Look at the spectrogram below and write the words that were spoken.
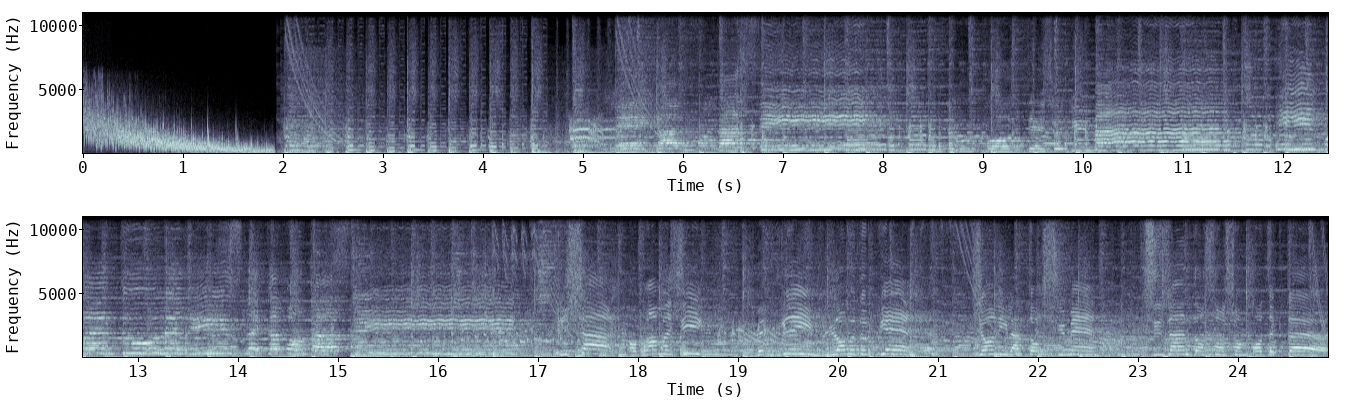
La torche humaine, Suzanne dans son champ protecteur.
